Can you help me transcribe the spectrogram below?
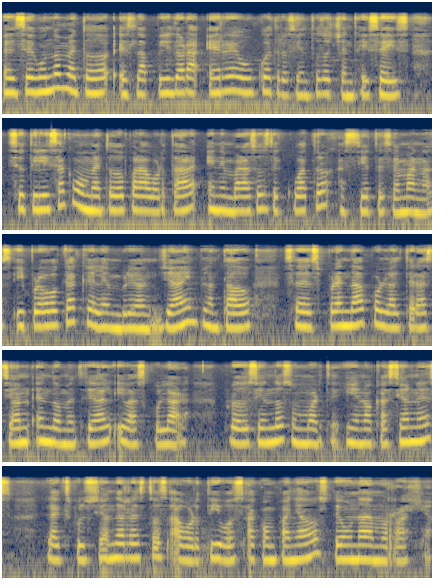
El segundo método es la píldora RU486. Se utiliza como método para abortar en embarazos de 4 a 7 semanas y provoca que el embrión ya implantado se desprenda por la alteración endometrial y vascular, produciendo su muerte y en ocasiones la expulsión de restos abortivos acompañados de una hemorragia.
